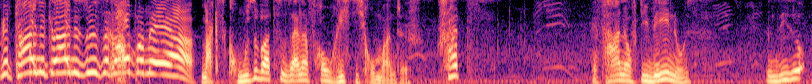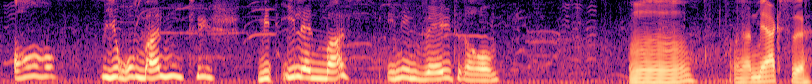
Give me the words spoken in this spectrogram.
wird keine kleine süße Raupe mehr. Max Kruse war zu seiner Frau richtig romantisch. Schatz, wir fahren auf die Venus. Und sie so, oh, wie romantisch. Mit Elon Musk in den Weltraum. Mhm. Und dann merkst du,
